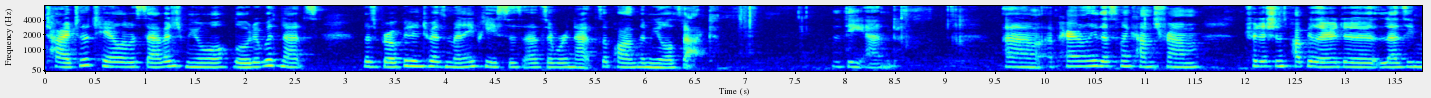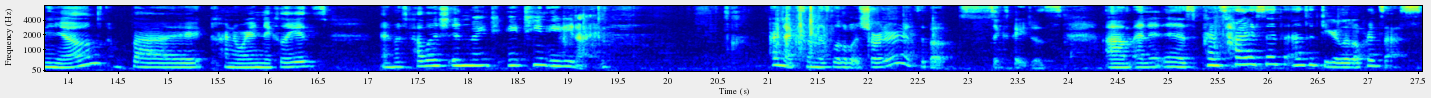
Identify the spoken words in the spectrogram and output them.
tied to the tail of a savage mule loaded with nuts, was broken into as many pieces as there were nuts upon the mule's back. The end. Um, apparently, this one comes from Traditions Populaires de l'Asie by Carnoy and Nicolaides and was published in 19- 1889. Our next one is a little bit shorter. It's about six pages. Um, and it is Prince Hyacinth and the Dear Little Princess.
